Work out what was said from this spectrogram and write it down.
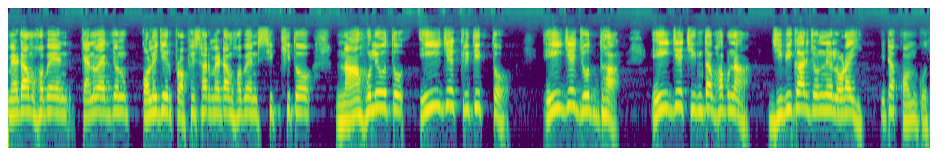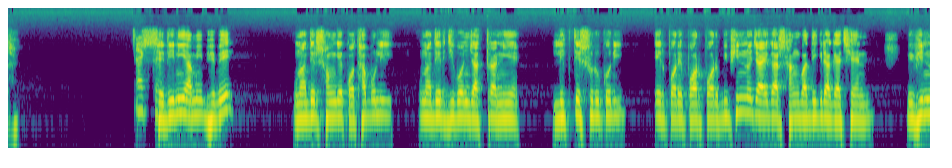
ম্যাডাম হবেন? কেন একজন কলেজের প্রফেসর ম্যাডাম হবেন শিক্ষিত? না হলেও তো এই যে কৃতিত্ব এই যে যোদ্ধা এই যে চিন্তা ভাবনা জীবিকার জন্য লড়াই এটা কম কোথায়? সেদিনই আমি ভেবে ওনাদের সঙ্গে কথা বলি ওনাদের জীবনযাত্রা নিয়ে লিখতে শুরু করি। এরপরে পরপর বিভিন্ন জায়গার সাংবাদিকরা গেছেন। বিভিন্ন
